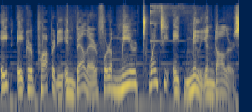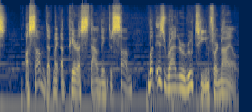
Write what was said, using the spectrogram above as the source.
8-acre property in Bel Air for a mere $28 million, a sum that might appear astounding to some but is rather routine for Nile,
